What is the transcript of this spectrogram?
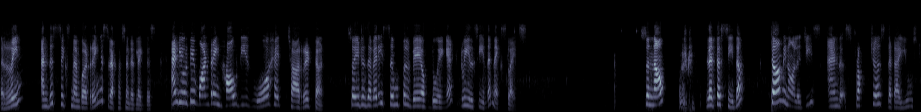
ring and this six membered ring is represented like this and you will be wondering how these OH are written. So it is a very simple way of doing it. We will see in the next slides. So now let us see the terminologies and structures that are used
